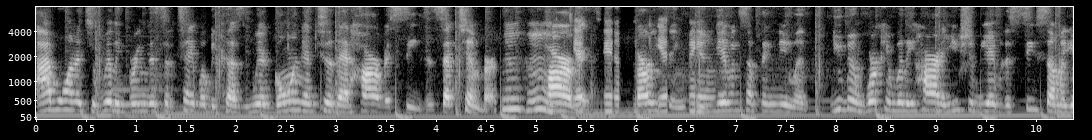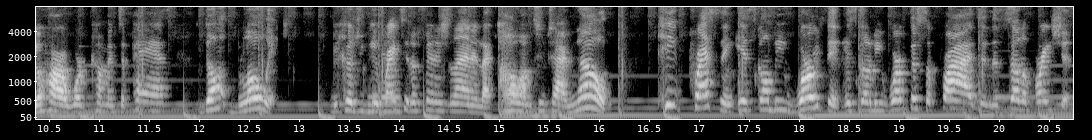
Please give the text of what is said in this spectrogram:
I wanted to really bring this to the table because we're going into that harvest season, September. Mhm. harvest, Yes, birthing, Yes, giving something new, and you've been working really hard, and you should be able to see some of your hard work coming to pass. Don't blow it because you get Yeah. right to the finish line and like, oh, I'm too tired. No, keep pressing. It's gonna be worth it. It's gonna be worth the surprise and the celebration.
